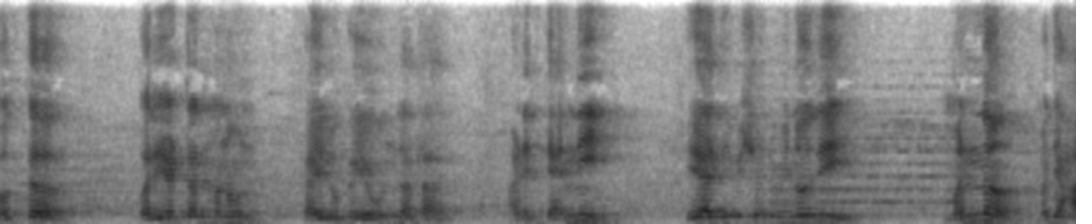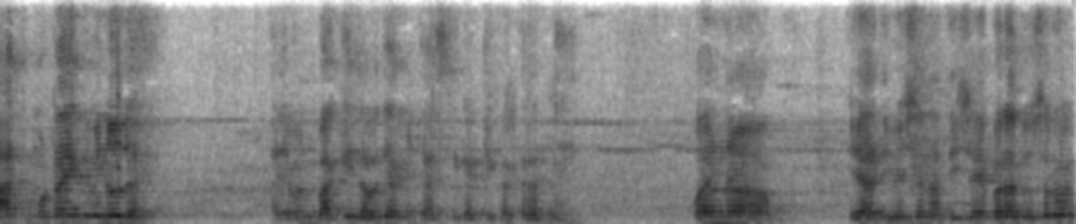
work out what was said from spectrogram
फक्त पर्यटन म्हणून काही लोक येऊन जातात. आणि त्यांनी हे अधिवेशन विनोदी म्हणणं म्हणजे हाच मोठा एक विनोद आहे. आणि म्हणून बाकी जाऊ द्या मी जास्ती काही टीका करत नाही. पण हे अधिवेशन अतिशय बरं. दुसरं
